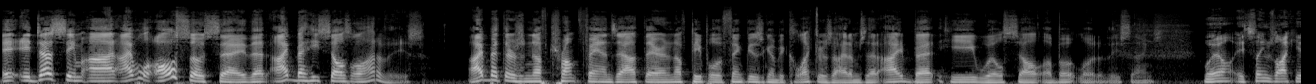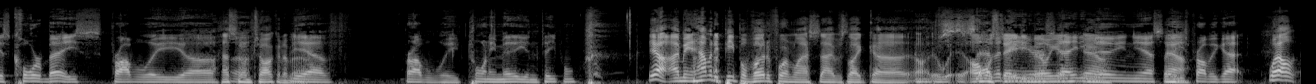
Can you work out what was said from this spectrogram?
it, it does seem odd. I will also say that I bet he sells a lot of these. I bet there's enough Trump fans out there and enough people who think these are going to be collector's items that I bet he will sell a boatload of these things. Well, it seems like his core base probably. Uh, That's what uh, I'm talking about. Yeah, probably 20 million people. yeah, I mean, how many people voted for him last night? It was like uh, almost 80 million. 80 yeah. million, yeah. So yeah. he's probably got. Well,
